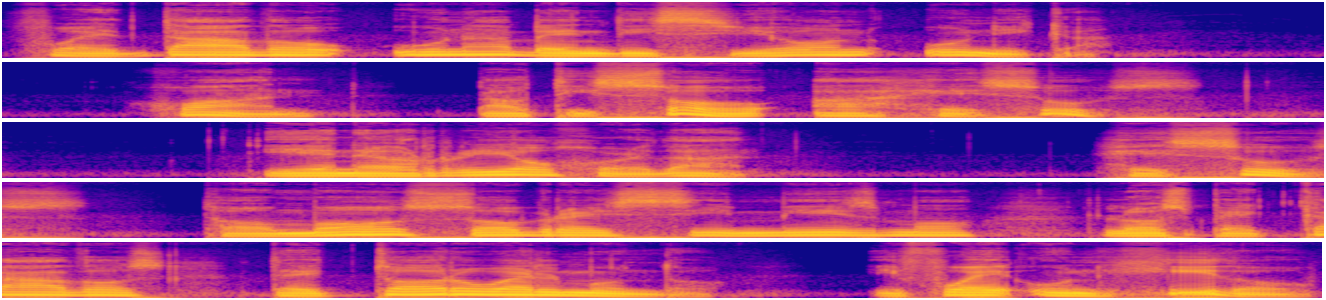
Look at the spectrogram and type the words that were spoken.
fue dado una bendición única. Juan bautizó a Jesús. Y en el río Jordán, Jesús tomó sobre sí mismo los pecados de todo el mundo y fue ungido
